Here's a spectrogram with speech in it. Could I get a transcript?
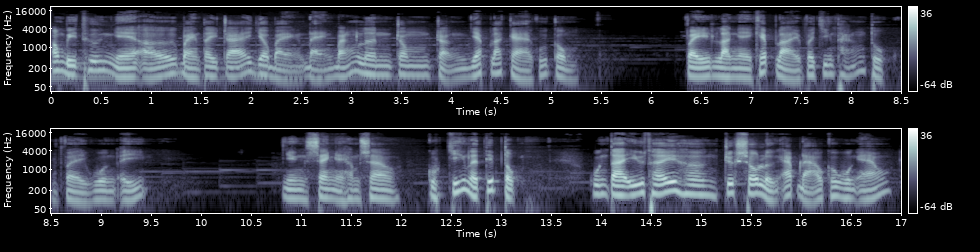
Ông bị thương nhẹ ở bàn tay trái do bạn đạn bắn lên trong trận giáp lá cà cuối cùng. Vậy là ngày khép lại với chiến thắng thuộc về quân Ý. Nhưng sang ngày hôm sau, cuộc chiến lại tiếp tục. Quân ta yếu thế hơn trước số lượng áp đảo của quân Áo –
